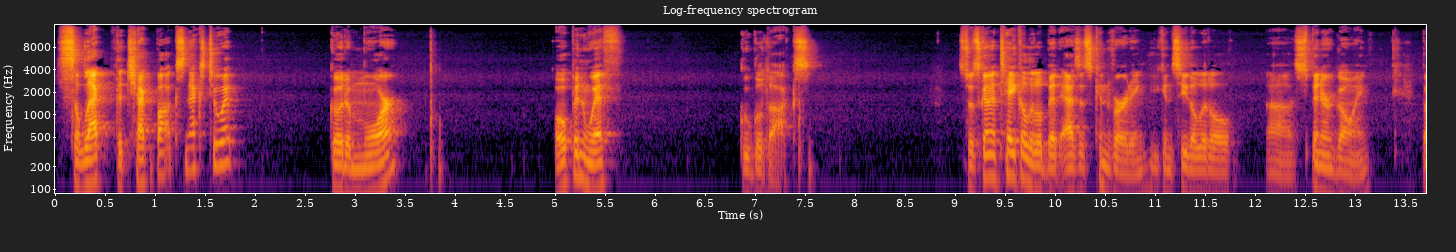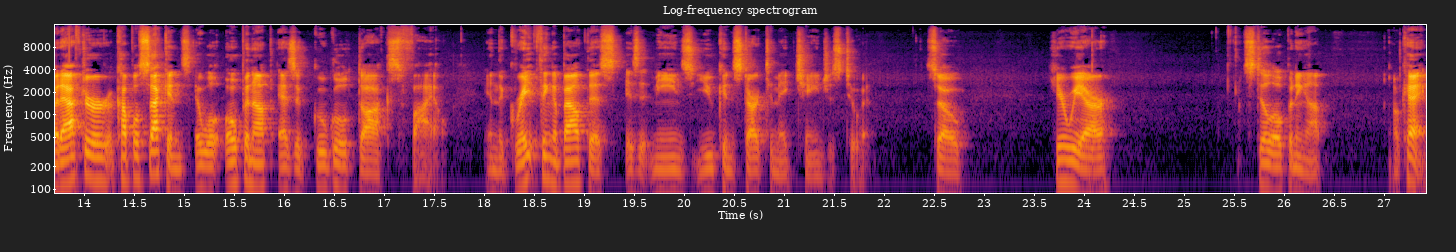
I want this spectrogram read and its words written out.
Select the checkbox next to it, go to More, Open with Google Docs. So it's going to take a little bit as it's converting. You can see the little uh, spinner going. But after a couple seconds, it will open up as a Google Docs file. And the great thing about this is it means you can start to make changes to it. So here we are, still opening up. Okay,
